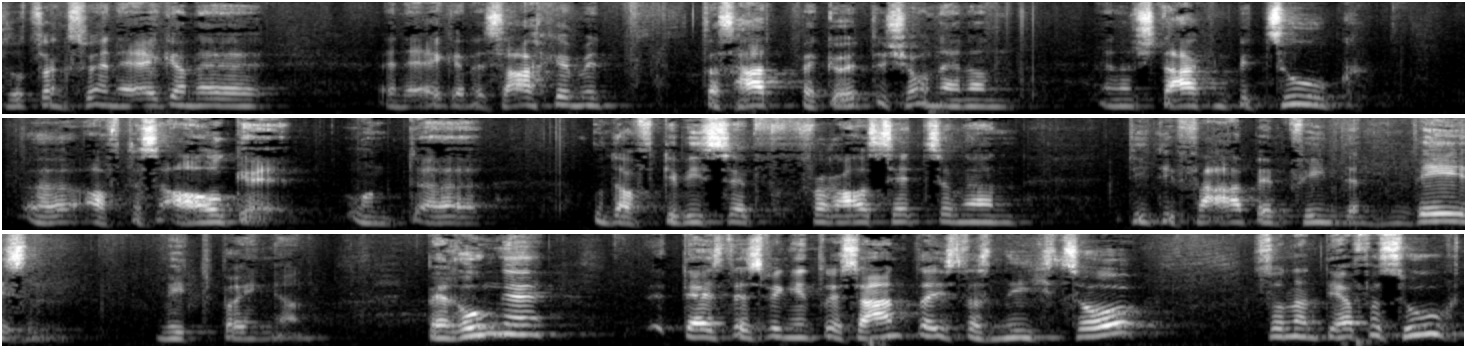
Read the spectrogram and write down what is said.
sozusagen so eine eigene, eine eigene Sache. Mit, das hat bei Goethe schon einen, einen starken Bezug äh, auf das Auge und, äh, und auf gewisse Voraussetzungen, die die farbempfindenden Wesen mitbringen. Bei Runge, der ist deswegen interessanter, ist das nicht so, sondern der versucht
